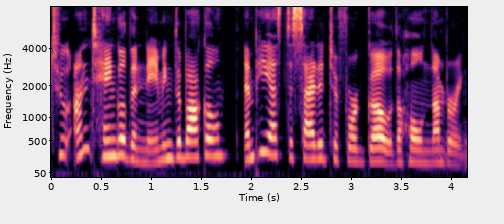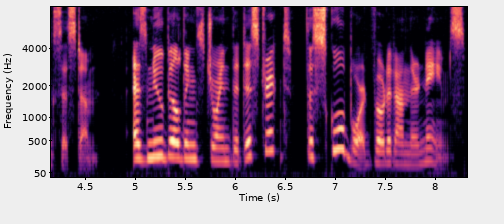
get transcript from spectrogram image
To untangle the naming debacle, MPS decided to forego the whole numbering system. As new buildings joined the district, the school board voted on their names.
